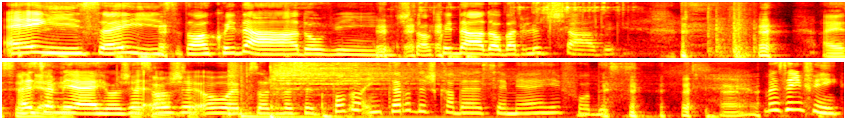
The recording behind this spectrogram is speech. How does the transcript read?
É isso, é isso. Toma cuidado, ouvinte. Toma cuidado, ó, o barulho de chave. A SMR. Hoje, é- hoje o episódio vai ser todo inteiro dedicado a ASMR, foda-se. Mas enfim,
